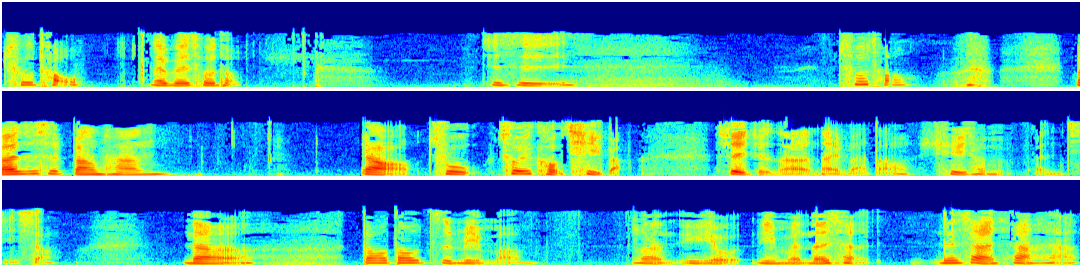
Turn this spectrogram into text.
出头，那不是出头，就是出头，反正就是帮他。要出出一口气吧，所以就拿了那一把刀去他们班级上。那刀刀致命嘛？那你有你们能想能想象一下，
